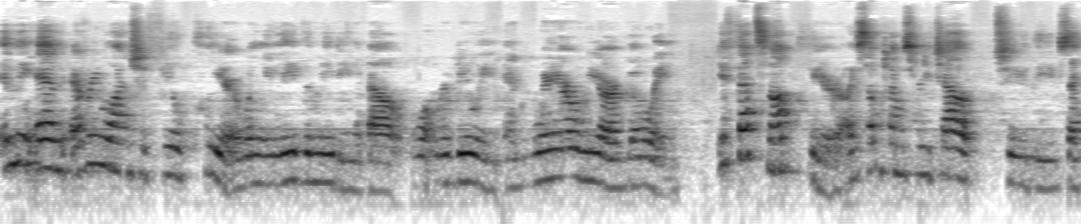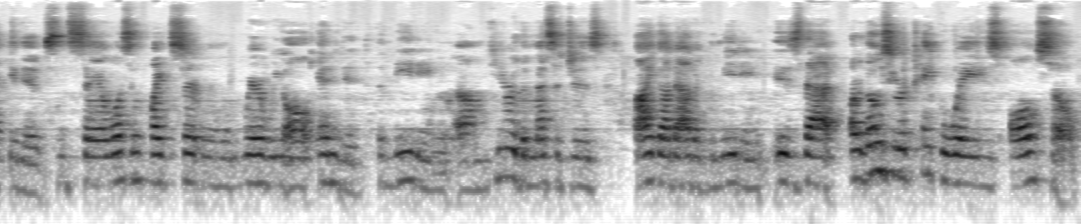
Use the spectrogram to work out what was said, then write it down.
in the end, everyone should feel clear when we leave the meeting about what we're doing and where we are going. If that's not clear, I sometimes reach out to the executives and say I wasn't quite certain where we all ended the meeting. Um, here are the messages I got out of the meeting. Is that are those your takeaways also?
